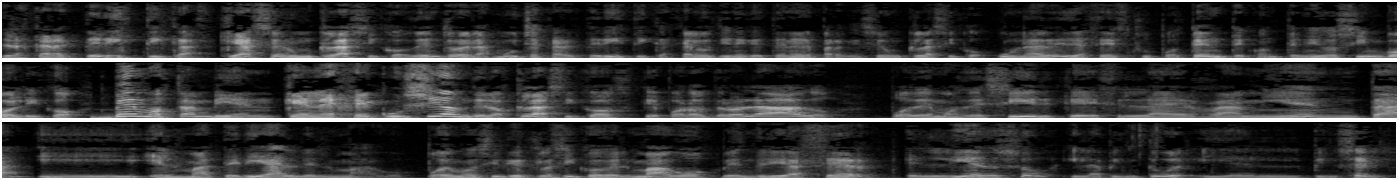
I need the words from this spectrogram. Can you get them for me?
de las características que hacen un clásico, dentro de las muchas características que algo tiene que tener para que sea un clásico, una de ellas es su potente contenido simbólico, vemos también que en la ejecución de los clásicos, que por otro lado podemos decir que es la herramienta y el material del mago. Podemos decir que el clásico del mago vendría a ser el lienzo y la pintura y el pincel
